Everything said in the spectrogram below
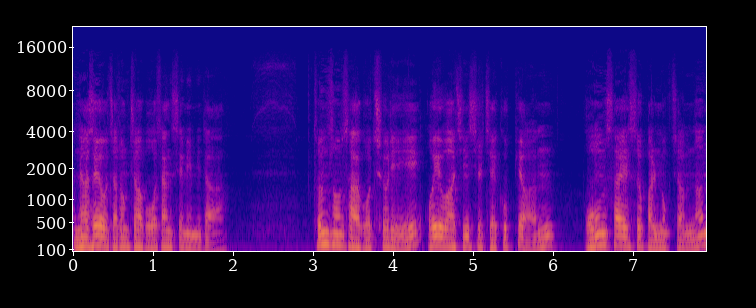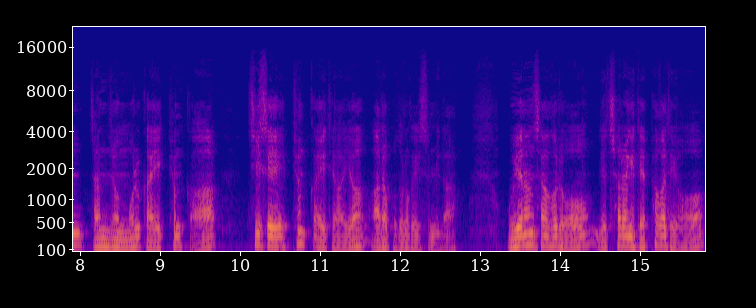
안녕하세요. 자동차 보상쌤입니다. 전손사고 처리, 오해와 진실 제9편, 보험사에서 발목 잡는 잔존물 가액 평가, 시세 평가에 대하여 알아보도록 하겠습니다. 우연한 사고로 내 차량이 대파가 되어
